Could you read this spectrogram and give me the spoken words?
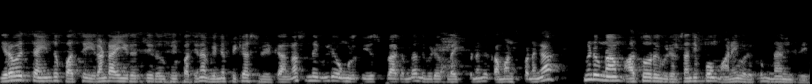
இருபத்தி ஐந்து பத்து இரண்டாயிரத்தி இருபது பார்த்தீங்கன்னா விண்ணப்பிக்க சொல்லியிருக்காங்க. ஸோ இந்த வீடியோ உங்களுக்கு யூஸ்ஃபுல்லாக இருந்தால் இந்த வீடியோ லைக் பண்ணுங்க கமெண்ட்ஸ் பண்ணுங்க. மீண்டும் நாம் அத்தொரு வீடியோ சந்திப்போம். அனைவருக்கும் நன்றி.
